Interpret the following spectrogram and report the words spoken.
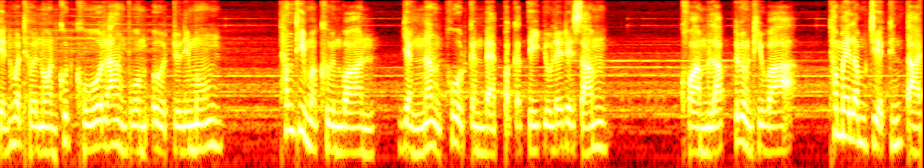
เห็นว่าเธอนอนคุดคูร่างบวมเอิดอยู่ในมุง้งทั้งที่เมื่อคืนวานยังนั่งพูดกันแบบปกติอยู่เลยด้วยซ้ำความลับเรื่องที่ว่าทำไมลำเจียกถึงตาย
